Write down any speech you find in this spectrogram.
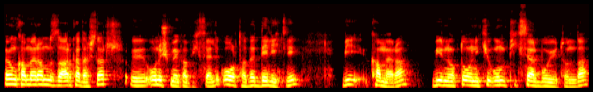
Ön kameramızda arkadaşlar e, 13 megapiksellik ortada delikli bir kamera. 1.12 um piksel boyutunda.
